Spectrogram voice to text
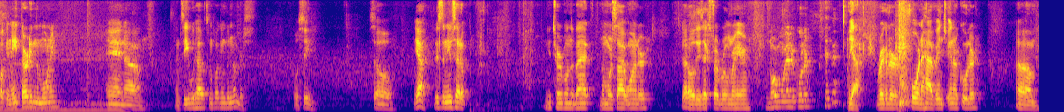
fucking eight thirty in the morning, and uh, and see if we have some fucking good numbers. We'll see. So, yeah, this is the new setup. New turbo in the back, no more sidewinder. It's got all these extra room right here. Normal intercooler. Yeah, regular four and a half inch intercooler. Um,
